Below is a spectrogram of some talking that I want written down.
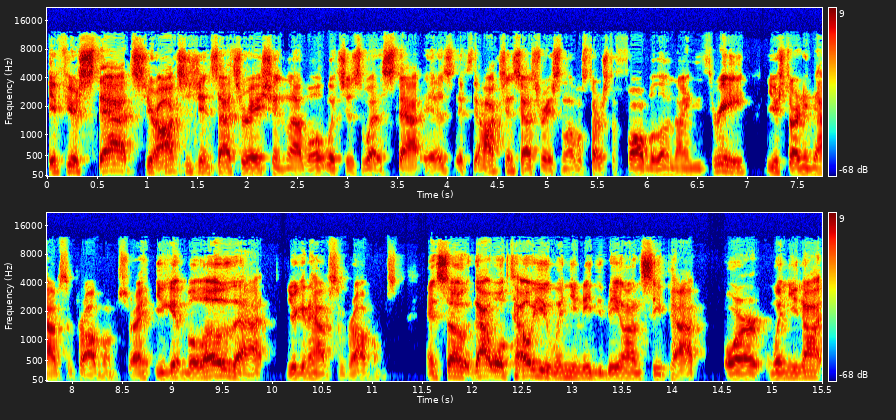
If your stats, your oxygen saturation level, which is what a stat is, if the oxygen saturation level starts to fall below 93, you're starting to have some problems, right? You get below that, you're going to have some problems. And so that will tell you when you need to be on CPAP or when you not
